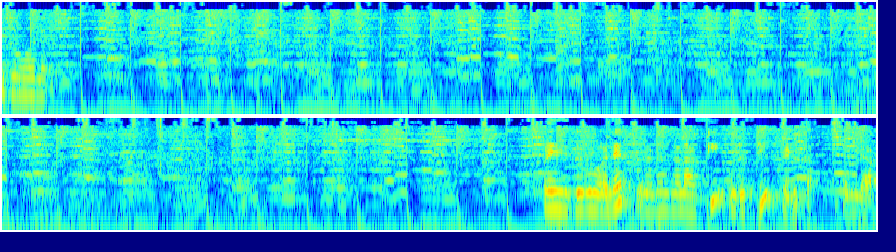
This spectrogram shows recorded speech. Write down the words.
ഇതുപോലെ. ഇതുപോലെ ഉരുളകളാക്കി ഉരുട്ടി എടുക്കാം. എല്ലാം.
